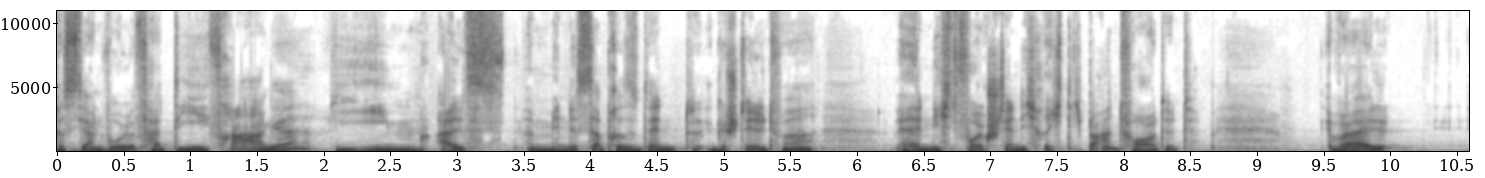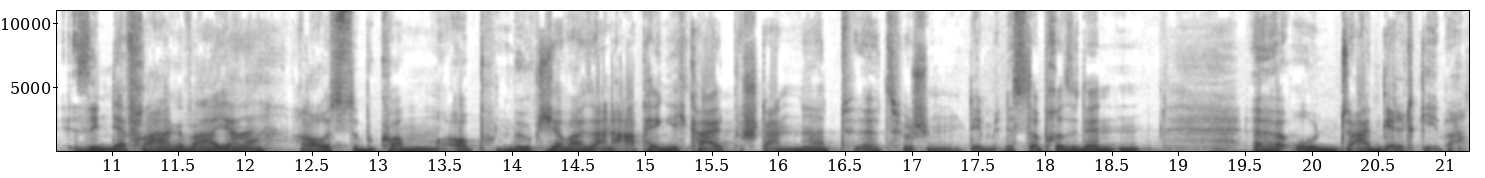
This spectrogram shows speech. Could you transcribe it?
Christian Wulff hat die Frage, die ihm als Ministerpräsident gestellt war, äh, nicht vollständig richtig beantwortet. Weil Sinn der Frage war ja, herauszubekommen, ob möglicherweise eine Abhängigkeit bestanden hat äh, zwischen dem Ministerpräsidenten äh, und einem Geldgeber.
